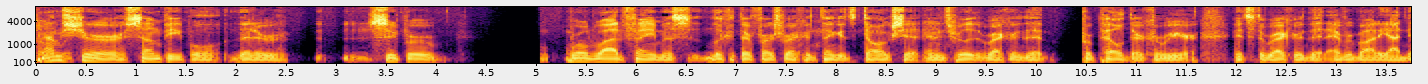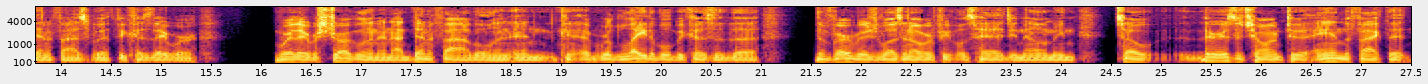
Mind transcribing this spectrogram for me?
and I'm sure some people that are super worldwide famous look at their first record and think it's dog shit, and it's really the record that propelled their career. It's the record that everybody identifies with because they were where they were struggling and identifiable and, and relatable because of the the verbiage wasn't over people's heads. You know, I mean, so there is a charm to it, and the fact that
